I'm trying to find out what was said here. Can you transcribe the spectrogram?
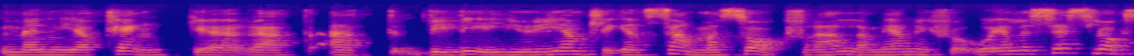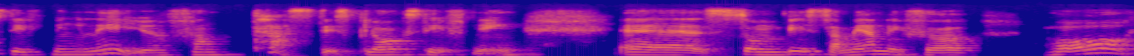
Men jag tänker att, att vi vill ju egentligen samma sak för alla människor. Och LSS-lagstiftningen är ju en fantastisk lagstiftning eh, som vissa människor har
